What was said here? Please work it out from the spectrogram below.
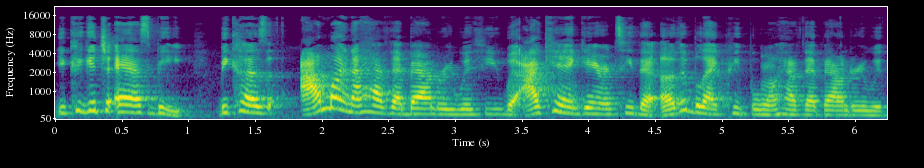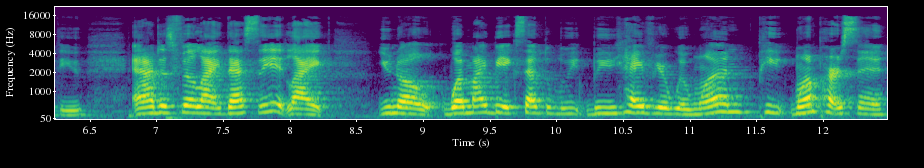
you could get your ass beat because I might not have that boundary with you, but I can't guarantee that other black people won't have that boundary with you. And I just feel like that's it. Like, you know, what might be acceptable behavior with one pe- one person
